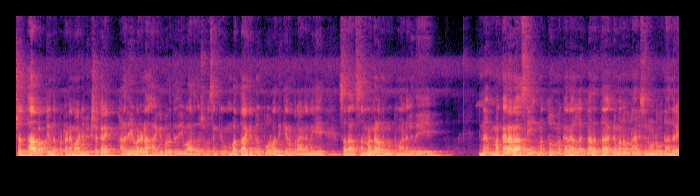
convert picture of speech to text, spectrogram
ಶ್ರದ್ಧಾಭಕ್ತಿಯಿಂದ ಪಠಣೆ ಮಾಡಿ ವೀಕ್ಷಕರೇ, ಹಳದಿ ವರ್ಣ ಆಗಿ ಬರುತ್ತದೆ. ಈ ವಾರದ ಶುಭ ಸಂಖ್ಯೆ ಒಂಬತ್ತಾಗಿದ್ದು ಪೂರ್ವ ದಿಕ್ಕಿನ ಪ್ರಯಾಣ ನಮಗೆ ಸದಾ ಸನ್ಮಂಗಳವನ್ನುಂಟು ಮಾಡಲಿದೆ. ಇನ್ನು ಮಕರ ರಾಶಿ ಮತ್ತು ಮಕರ ಲಗ್ನದತ್ತ ಗಮನವನ್ನು ಹರಿಸಿ ನೋಡುವುದಾದರೆ,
